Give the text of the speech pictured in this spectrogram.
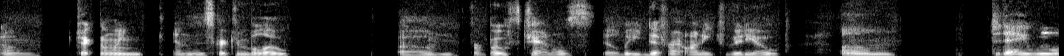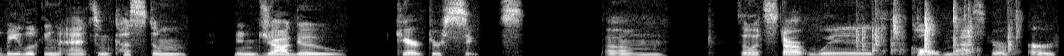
Um, check the link in the description below um, for both channels. It'll be different on each video. Um, today we will be looking at some custom Ninjago character suits. Um, so let's start with Cole, Master of Earth.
